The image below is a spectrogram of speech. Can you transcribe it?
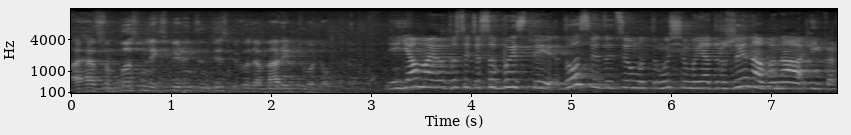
I have some personal experience in this because I'm married to a doctor. І я маю досить особистий досвід у цьому, тому що моя дружина вона лікар.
